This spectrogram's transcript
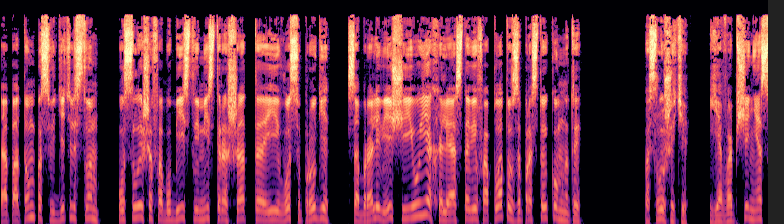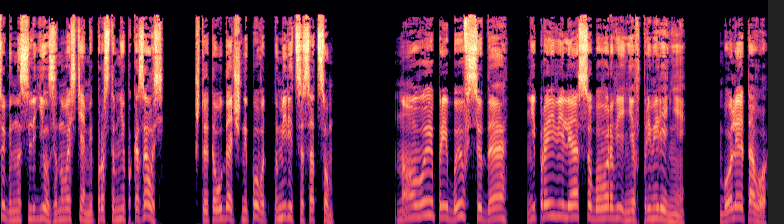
а потом, по свидетельствам, услышав об убийстве мистера Шатта и его супруги, собрали вещи и уехали, оставив оплату за простой комнаты. Послушайте, я вообще не особенно следил за новостями, просто мне показалось, что это удачный повод помириться с отцом. Но вы, прибыв сюда, не проявили особого рвения в примирении. Более того,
